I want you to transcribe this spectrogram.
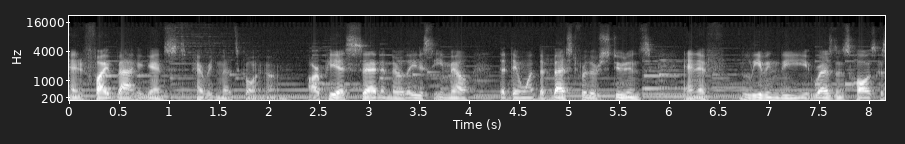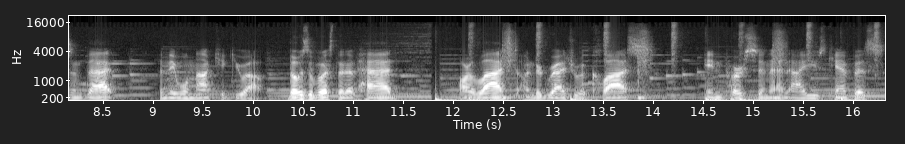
and fight back against everything that's going on. RPS said in their latest email that they want the best for their students, and if leaving the residence halls isn't that, then they will not kick you out. Those of us that have had our last undergraduate class in person at IU's campus.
